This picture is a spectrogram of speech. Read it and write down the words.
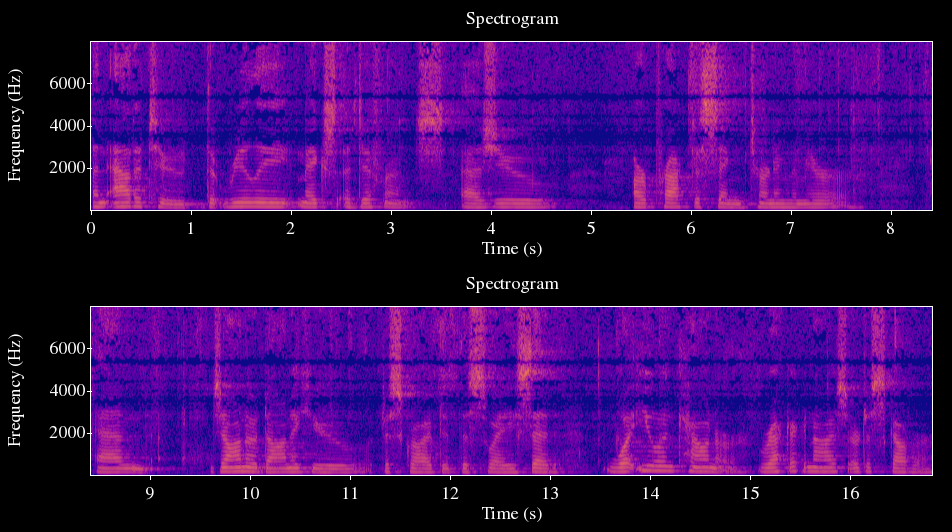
an attitude that really makes a difference as you are practicing turning the mirror. And John O'Donohue described it this way. He said, What you encounter, recognize, or discover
